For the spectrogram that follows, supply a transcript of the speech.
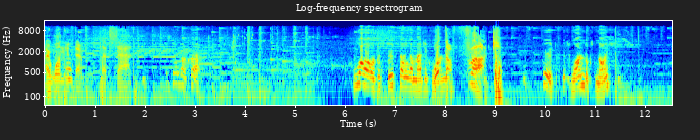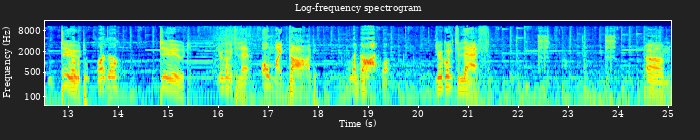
I one hit them. That's sad. This game's on crap. Whoa, this dude's selling a magic wand. What the fuck? Dude, this wand looks nice. Dude! Level 25. Dude! You're going to laugh. Oh my god! Oh my god, what? You're going to laugh. Um.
